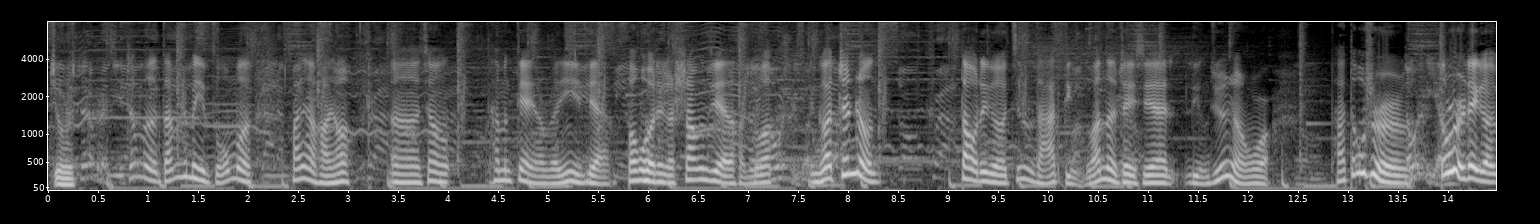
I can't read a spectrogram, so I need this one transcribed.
就是你这么咱们这么一琢磨，发现好像，嗯，像他们电影文艺界，包括这个商界的很多，你说真正到这个金字塔顶端的这些领军人物。他都是都是这个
